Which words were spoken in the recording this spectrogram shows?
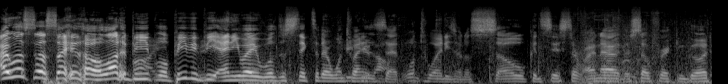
I will still say though, a lot of people, PvP anyway, will just stick to their 120s set. 120s are just so consistent right now, they're so freaking good.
